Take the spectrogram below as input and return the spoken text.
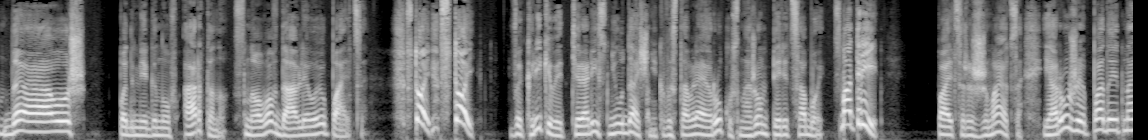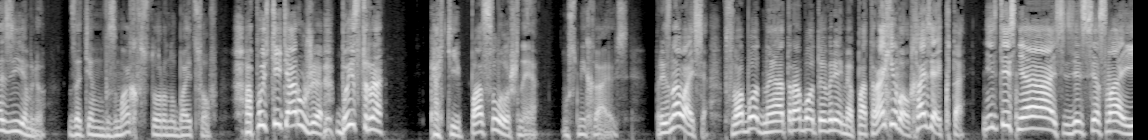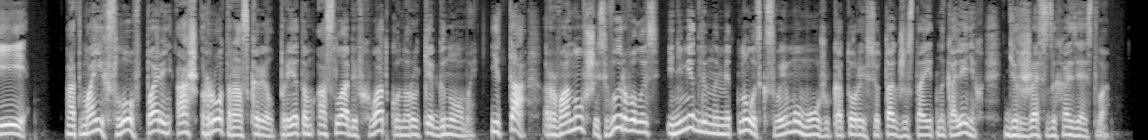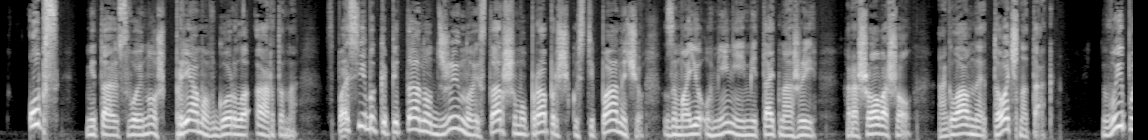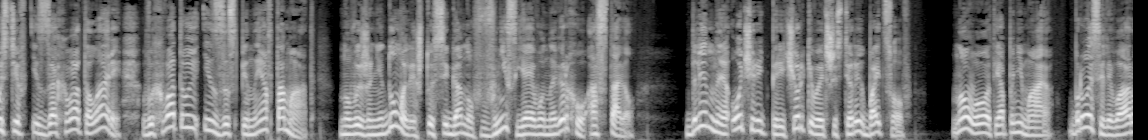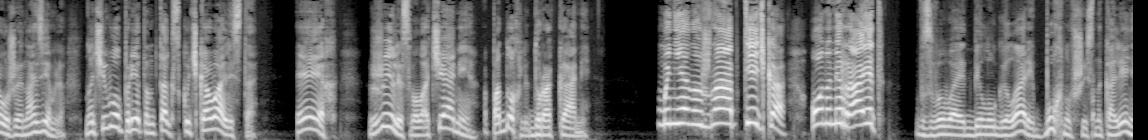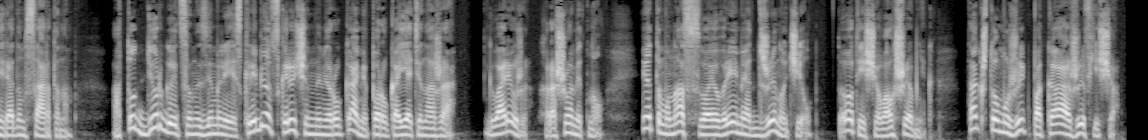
«Да уж!» Подмигнув Артону, снова вдавливаю пальцы. «Стой! Стой!» — выкрикивает террорист-неудачник, выставляя руку с ножом перед собой. «Смотри!» Пальцы разжимаются, и оружие падает на землю. Затем взмах в сторону бойцов. «Опустить оружие! Быстро!» «Какие послушные!» — усмехаюсь. «Признавайся, в свободное от работы время потрахивал хозяйку-то? Не стесняйся, здесь все свои!» От моих слов парень аж рот раскрыл, при этом ослабив хватку на руке гномы. И та, рванувшись, вырвалась и немедленно метнулась к своему мужу, который все так же стоит на коленях, держась за хозяйство. «Упс!» — метаю свой нож прямо в горло Артона. Спасибо капитану Джину и старшему прапорщику Степанычу за мое умение метать ножи. Хорошо вошел. А главное, точно так. Выпустив из захвата Ларри, выхватываю из-за спины автомат. Но вы же не думали, что сиганув вниз, я его наверху оставил? Длинная очередь перечеркивает шестерых бойцов. Ну вот, я понимаю. Бросили вы оружие на землю, но чего при этом так скучковались-то? Эх, жили с волочами, а подохли дураками. «Мне нужна птичка! Он умирает!» — взвывает белуга Ларри, бухнувшись на колени рядом с Артоном а тот дергается на земле и скребет скрюченными руками по рукояти ножа. Говорю же, хорошо метнул. Этому нас в свое время Джин учил. Тот еще волшебник. Так что мужик пока жив еще.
